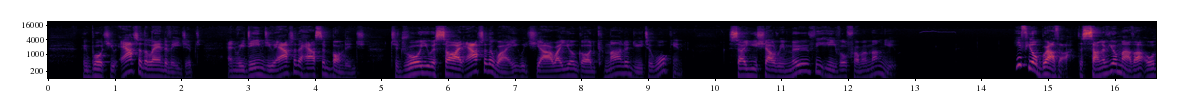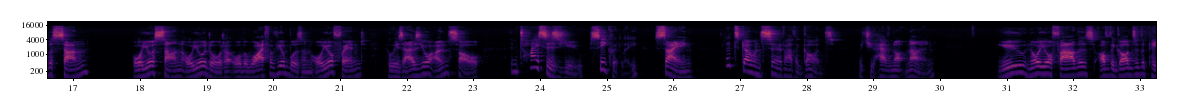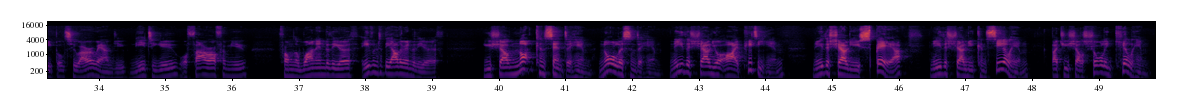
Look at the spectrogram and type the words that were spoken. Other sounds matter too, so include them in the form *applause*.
who brought you out of the land of Egypt and redeemed you out of the house of bondage to draw you aside out of the way which Yahweh your God commanded you to walk in. So you shall remove the evil from among you. If your brother, the son of your mother, or the son, or your son, or your daughter, or the wife of your bosom, or your friend, who is as your own soul, entices you secretly, saying, Let's go and serve other gods, which you have not known, you nor your fathers of the gods of the peoples who are around you, near to you or far off from you, from the one end of the earth even to the other end of the earth, you shall not consent to him, nor listen to him, neither shall your eye pity him, neither shall you spare, neither shall you conceal him, but you shall surely kill him.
